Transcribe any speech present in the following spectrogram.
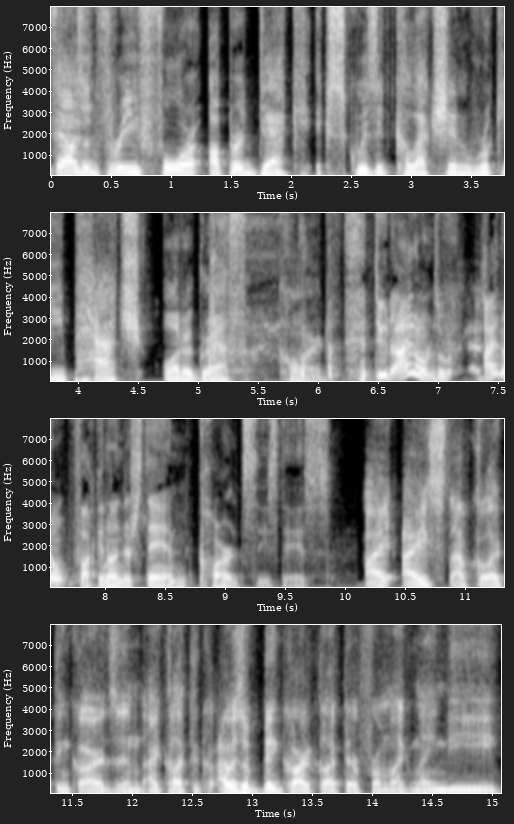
condition? 2003 4 Upper Deck Exquisite Collection rookie patch autograph card. Dude, I don't So it has- I don't fucking understand cards these days. I I stopped collecting cards and I collected. I was a big card collector from like 93,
